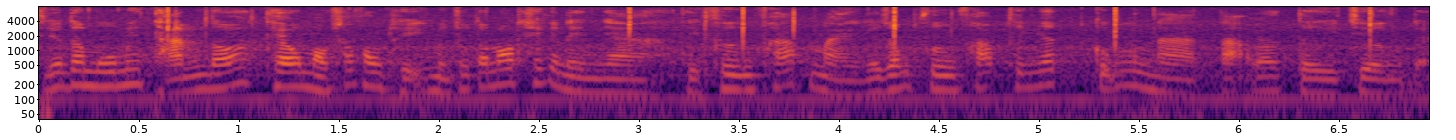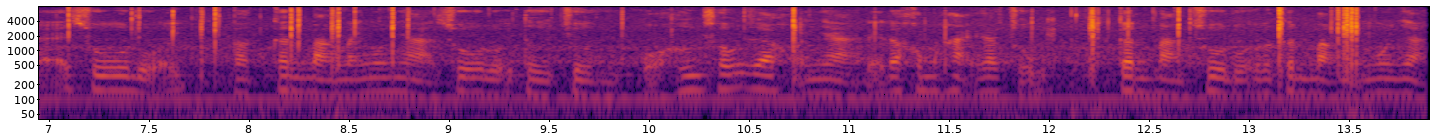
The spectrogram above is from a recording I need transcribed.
thì chúng ta mua miếng thảm đó theo màu sắc phong thủy mình, chúng ta nót hết cái nền nhà. Thì phương pháp này nó giống phương pháp thứ nhất cũng là tạo ra từ trường để xua đuổi và cân bằng lại ngôi nhà, xua đuổi từ trường của hướng xấu ra khỏi nhà để nó không hại gia chủ, cân bằng, xua đuổi và cân bằng lại ngôi nhà.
